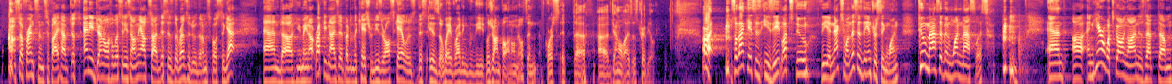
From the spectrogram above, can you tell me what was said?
so for instance, if I have just any general helicities on the outside, this is the residue that I'm supposed to get. And uh, you may not recognize it, but in the case where these are all scalars, this is a way of writing the Legendre polynomials, and of course it uh, uh, generalizes trivially. All right, so that case is easy. Let's do the next one. This is the interesting one. Two massive and one massless. and, uh, and here what's going on is that, um,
